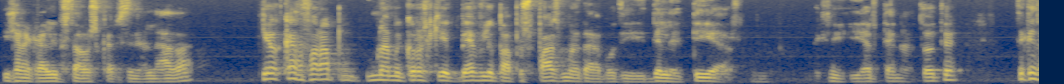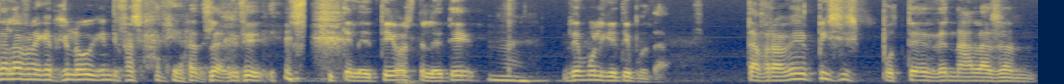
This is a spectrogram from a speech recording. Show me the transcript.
είχε ανακαλύψει τα Όσκαρ στην Ελλάδα. Και κάθε φορά που ήμουν μικρός και έβλεπα αποσπάσματα από την τελετία, ας πούμε, η Αρτένα τότε, δεν καταλάβαινα για ποιο λόγο γίνεται η φασάρια. δηλαδή, η τελετή ως τελετή ναι. δεν μου έλεγε τίποτα. Τα βραβεία επίσης ποτέ δεν άλλαζαν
